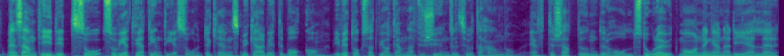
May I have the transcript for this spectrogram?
men samtidigt så, så vet vi att det inte är så. Det krävs mycket arbete bakom. Vi vet också att vi har gamla försyndelser att ta hand om. Eftersatt underhåll, stora utmaningar när det gäller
